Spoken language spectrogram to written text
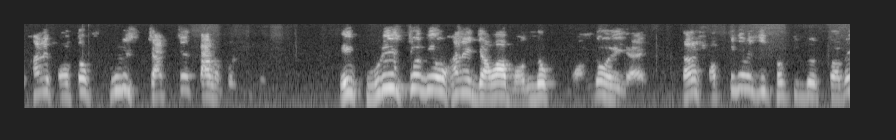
ওখানে কত পুলিশ যাচ্ছে তার উপর। এই পুলিশ যদি ওখানে যাওয়া বন্ধ বন্ধ হয়ে যায়, তাহলে সব থেকে বেশি ক্ষতিগ্রস্ত হবে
